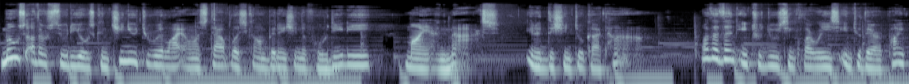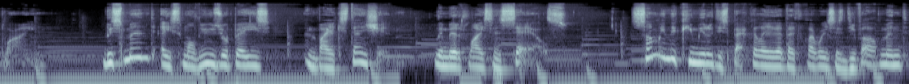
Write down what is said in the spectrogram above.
Most other studios continued to rely on established combination of Houdini, Maya and Max, in addition to Katana, rather than introducing Clarisse into their pipeline. This meant a small user base and by extension, limited license sales. Some in the community speculated that Clarisse's development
